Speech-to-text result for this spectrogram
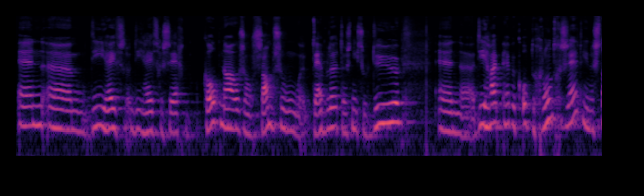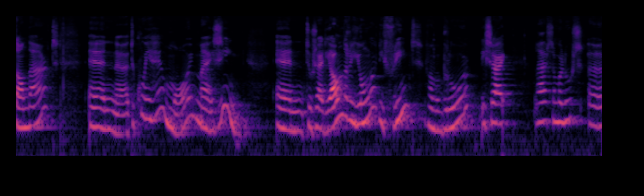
En ehm, die, heeft, die heeft gezegd: koop nou zo'n Samsung tablet, dat is niet zo duur. En eh, die heb, ik op de grond gezet in een standaard. En eh, toen kon je heel mooi mij zien. En toen zei die andere jongen, die vriend van mijn broer, die zei... Luister Marloes, eh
